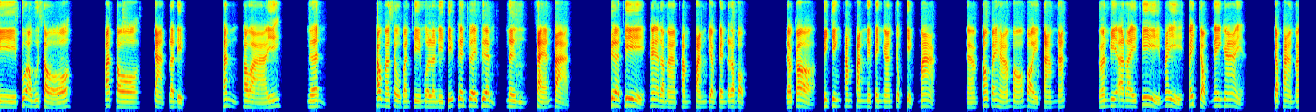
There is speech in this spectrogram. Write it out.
มีผู้อาวุโสป้าโตจาดประดิษฐ์ ท่านถวายเงิน เข้ามาสู่บัญชีมูลนิธิเพื่อนช่วยเพื่อนหนึ่งแสนบาท เพื่อที่ให้เรามาทำฟันอย่างเป็นระบบ แล้วก็จริง ๆทำฟันเนี่ยเป็นงานจุกจิกมากนะต้องไปหาหมอบ่อยตามนัด มันมีอะไรที่ไม่ไม่จบง่ายๆจะผ่านมา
